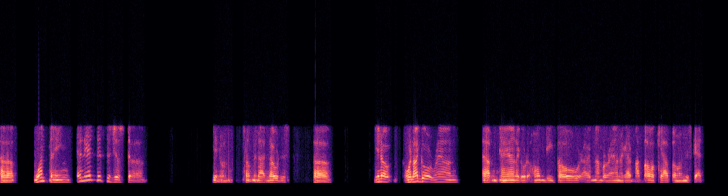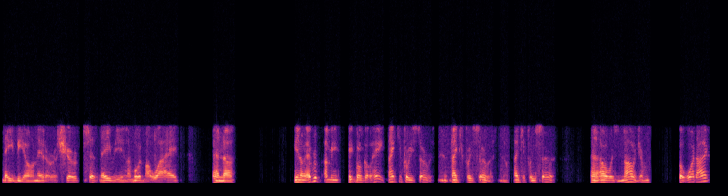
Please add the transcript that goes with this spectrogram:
uh, one thing, and it, this is just, uh, you know, something I noticed. Uh, you know, when I go around out in town, I go to Home Depot, or I come around, I got my ball cap on, it's got Navy on it, or a shirt says Navy, and I'm with my wife. And, uh, you know, every, I mean, people go, hey, thank you for your service. man. Thank you for your service. You know, thank you for your service. And I always acknowledge them. But what I,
